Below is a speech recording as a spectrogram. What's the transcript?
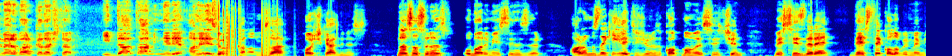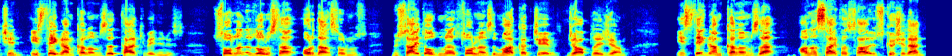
merhaba arkadaşlar. İddia tahminleri analiz yorum kanalımıza hoş geldiniz. Nasılsınız? Umarım iyisinizdir. Aramızdaki iletişimimizin kopmaması için ve sizlere destek olabilmem için Instagram kanalımızı takip ediniz. Sorularınız olursa oradan sorunuz. Müsait olduğunda sorularınızı muhakkak ce- cevaplayacağım. Instagram kanalımıza ana sayfa sağ üst köşeden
